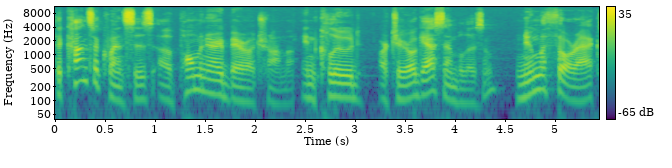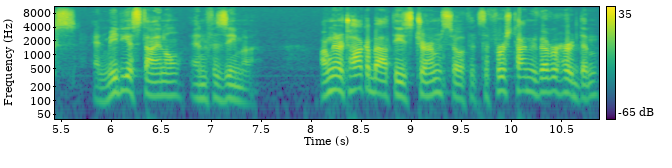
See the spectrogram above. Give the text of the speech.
The consequences of pulmonary barotrauma include arterial gas embolism, pneumothorax, and mediastinal emphysema. I'm going to talk about these terms, so if it's the first time you've ever heard them,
